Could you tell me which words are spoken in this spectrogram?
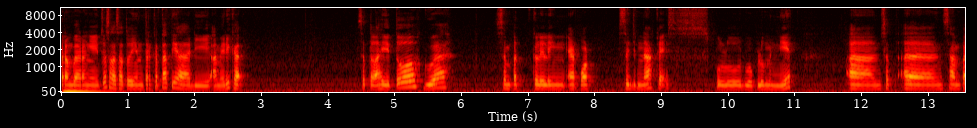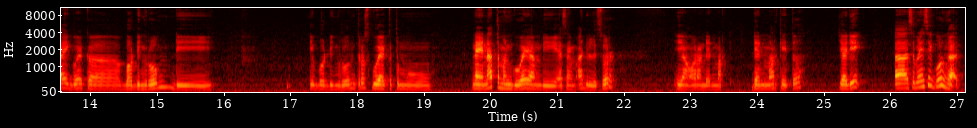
barang-barangnya itu salah satu yang terketat ya di Amerika. Setelah itu gue sempet keliling airport sejenak kayak 10-20 menit. Um, set, uh, sampai gue ke boarding room di ya boarding room terus gue ketemu Nena teman gue yang di SMA di Lesur yang orang Denmark Denmark itu. Jadi uh, sebenarnya sih gue nggak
